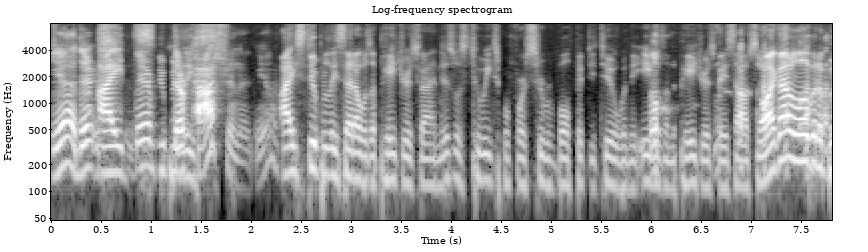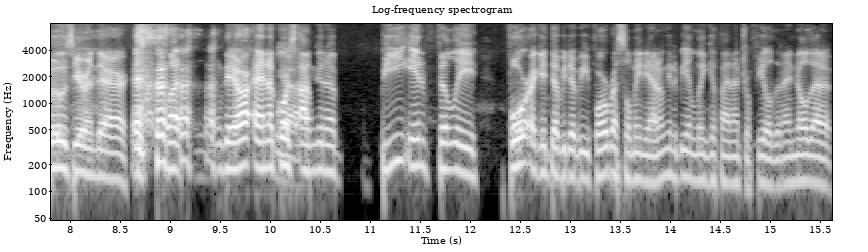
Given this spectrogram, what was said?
yeah, they're I they're, they're passionate. Yeah, I stupidly said I was a Patriots fan. This was two weeks before Super Bowl Fifty Two when the Eagles oh. and the Patriots face off. So I got a little bit of boos here and there, but they are. And of course, yeah. I'm gonna be in Philly for again WWE for WrestleMania. I'm going to be in Lincoln Financial Field, and I know that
